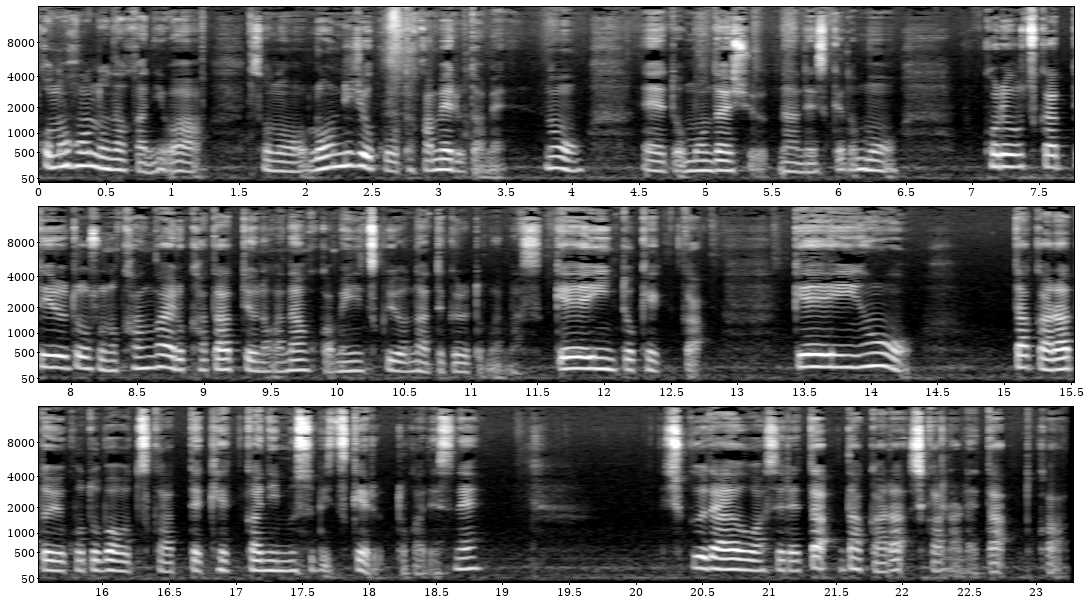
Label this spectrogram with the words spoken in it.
この本の中にはその論理力を高めるための、えーと、問題集なんですけどもこれを使っているとその考える型っていうのが何個か身につくようになってくると思います。原因と結果。原因をだからという言葉を使って結果に結びつけるとかですね。宿題を忘れた。だから叱られたとか。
